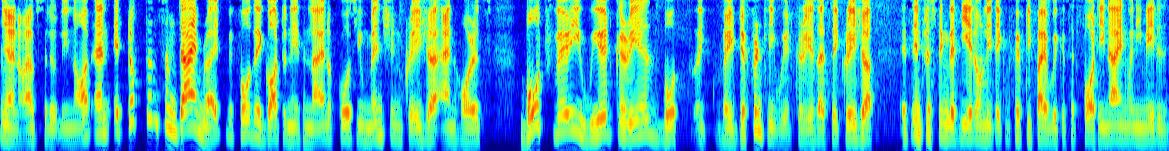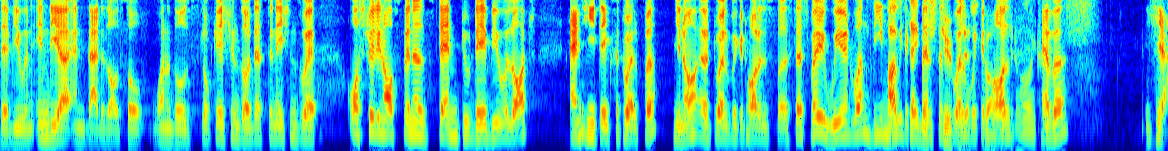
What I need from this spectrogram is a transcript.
Yeah, no, absolutely not. And it took them some time, right, before they got to Nathan Lyon. Of course, you mentioned Krejza and Hauritz. Both very weird careers, both like very differently weird careers. I'd say Krejza, it's interesting that he had only taken 55 wickets at 49 when he made his debut in India. And that is also one of those locations or destinations where Australian off spinners tend to debut a lot. And he takes a 12 for, you know, a 12 wicket haul in his first test. Very weird one. The most the expensive 12 wicket haul haul ever. Yeah.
